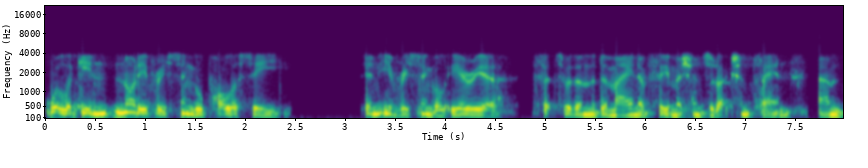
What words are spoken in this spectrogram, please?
Well, again, not every single policy in every single area fits within the domain of the emissions reduction plan. Um,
